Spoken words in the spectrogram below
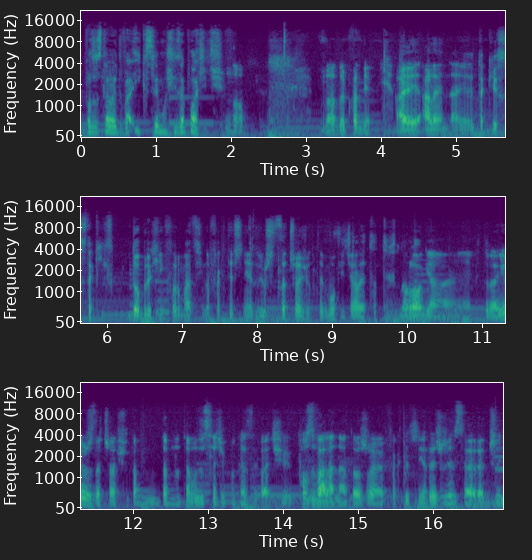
pozostałe 2X musi zapłacić. No. No dokładnie. Ale, ale tak jest z takich dobrych informacji, no faktycznie już zacząłeś o tym mówić, ale ta technologia, e, która już zaczęła się tam dawno temu w zasadzie pokazywać, pozwala na to, że faktycznie reżyser, czyli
